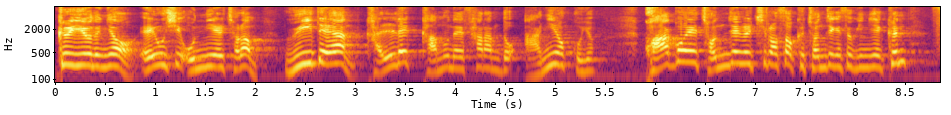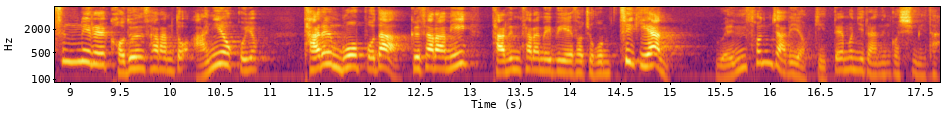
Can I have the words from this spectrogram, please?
그 이유는요, 에훗이 온니엘처럼 위대한 갈렙 가문의 사람도 아니었고요. 과거에 전쟁을 치러서 그 전쟁에서 굉장히 큰 승리를 거둔 사람도 아니었고요. 다른 무엇보다 그 사람이 다른 사람에 비해서 조금 특이한 왼손잡이였기 때문이라는 것입니다.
